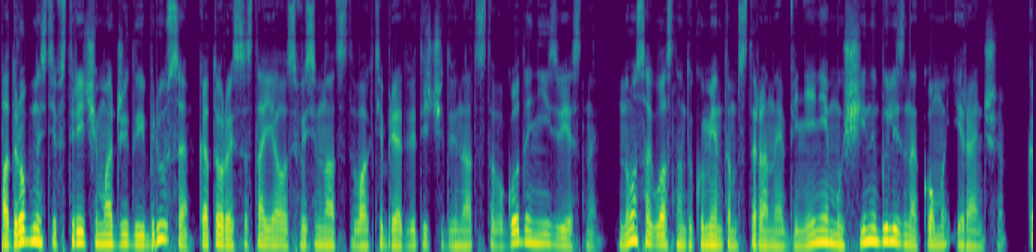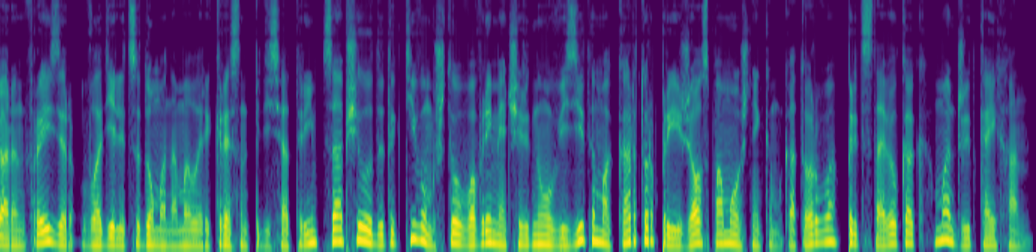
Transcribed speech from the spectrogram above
Подробности встречи Маджида и Брюса, которая состоялась 18 октября 2012 года, неизвестны, но, согласно документам стороны обвинения, мужчины были знакомы и раньше. Карен Фрейзер, владелица дома на Мэлори Крессент 53, сообщила детективам, что во время очередного визита МакАртур приезжал с помощником, которого представил как Маджид Кайхан.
